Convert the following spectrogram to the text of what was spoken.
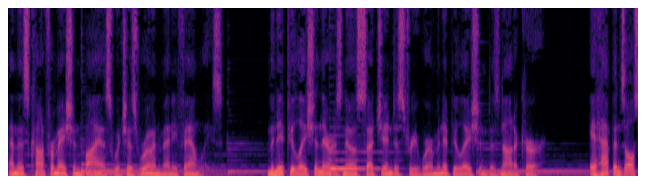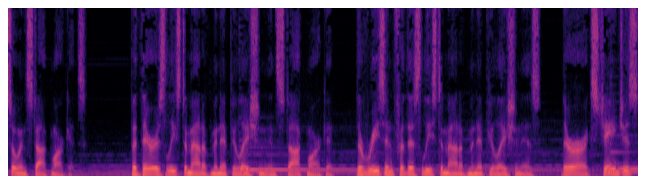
and this confirmation bias which has ruined many families. Manipulation There is no such industry where manipulation does not occur. It happens also in stock markets. But there is least amount of manipulation in stock market. The reason for this least amount of manipulation is there are exchanges,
